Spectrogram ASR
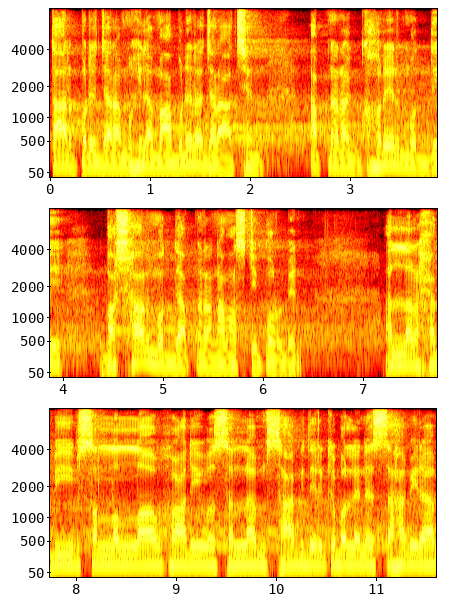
তারপরে যারা মহিলা মা বোনেরা যারা আছেন, আপনারা ঘরের মধ্যে, বাসার মধ্যে আপনারা নামাজটি পড়বেন। আল্লাহর হাবিব সাল্লাহ আলী ওয়াসাল্লাম সাহাবিদেরকে বললেন, "এ সাহাবিরা,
